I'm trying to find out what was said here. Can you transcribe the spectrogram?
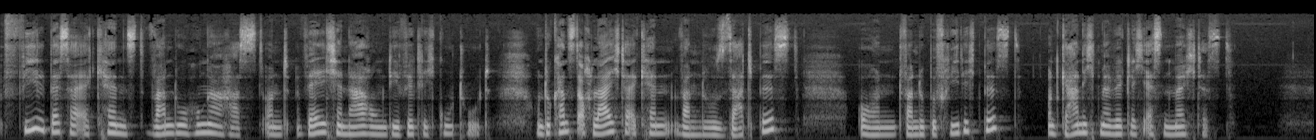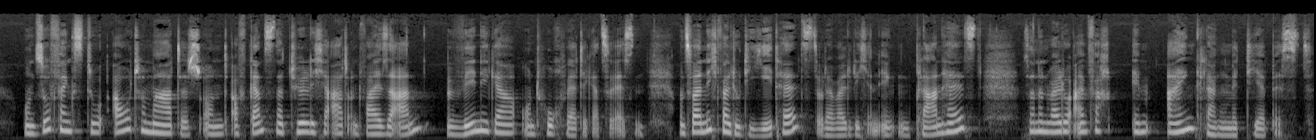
viel besser erkennst, wann du Hunger hast und welche Nahrung dir wirklich gut tut. Und du kannst auch leichter erkennen, wann du satt bist und wann du befriedigt bist und gar nicht mehr wirklich essen möchtest. Und so fängst du automatisch und auf ganz natürliche Art und Weise an, weniger und hochwertiger zu essen. Und zwar nicht, weil du Diät hältst oder weil du dich an irgendeinen Plan hältst, sondern weil du einfach im Einklang mit dir bist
